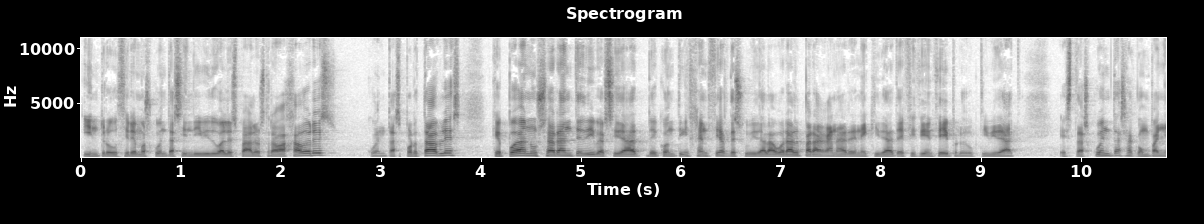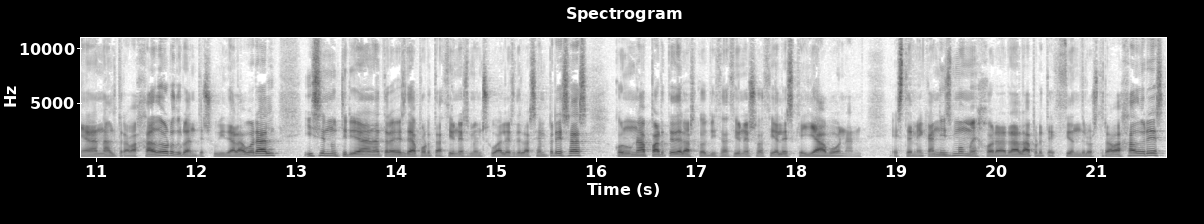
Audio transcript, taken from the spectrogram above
introduciremos cuentas individuales para los trabajadores, cuentas portables, que puedan usar ante diversidad de contingencias de su vida laboral para ganar en equidad, eficiencia y productividad. Estas cuentas acompañarán al trabajador durante su vida laboral y se nutrirán a través de aportaciones mensuales de las empresas con una parte de las cotizaciones sociales que ya abonan. Este mecanismo mejorará la protección de los trabajadores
